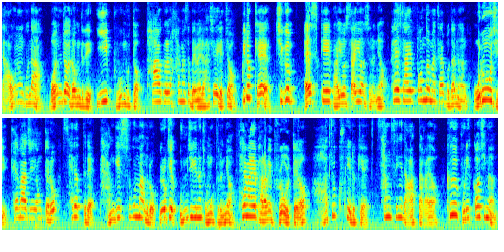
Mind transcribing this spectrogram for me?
나오는구나. 먼저 여러분들이 이 부분부터 파악을 하면서 매매를 하셔야겠죠. 이렇게 지금 SK 바이오 사이언스는요, 회사의 펀더멘탈보다는 오로지 테마주 형태로 세력들의 단기 수급만으로 이렇게 움직이는 종목들은요, 테마의 바람이 불어올 때요, 아주 크게 이렇게 상승이 나왔다가요, 그 불이 꺼지면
